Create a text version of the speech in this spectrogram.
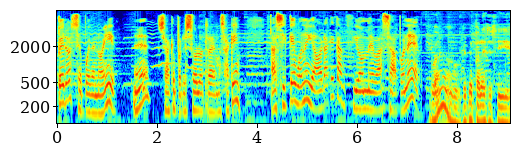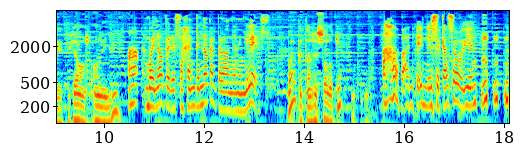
pero se pueden oír. ¿eh? O sea que por eso lo traemos aquí. Así que bueno, ¿y ahora qué canción me vas a poner? Bueno, ¿qué te parece si escuchamos Only You? Ah, bueno, pero esta gente no cantaban en inglés. Bueno, pues entonces solo tú. Ah, vale, en ese caso bien.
